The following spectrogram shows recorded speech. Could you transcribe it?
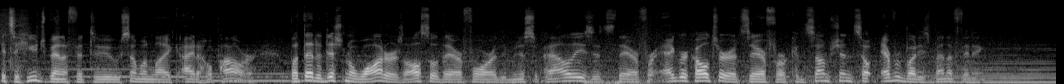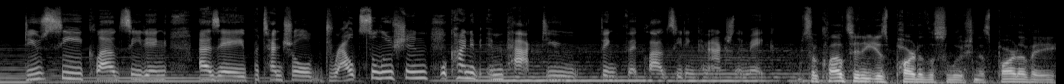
it's a huge benefit to someone like Idaho Power. But that additional water is also there for the municipalities, it's there for agriculture, it's there for consumption, so everybody's benefiting. Do you see cloud seeding as a potential drought solution? What kind of impact do you think that cloud seeding can actually make? So cloud seeding is part of the solution. It's part of a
